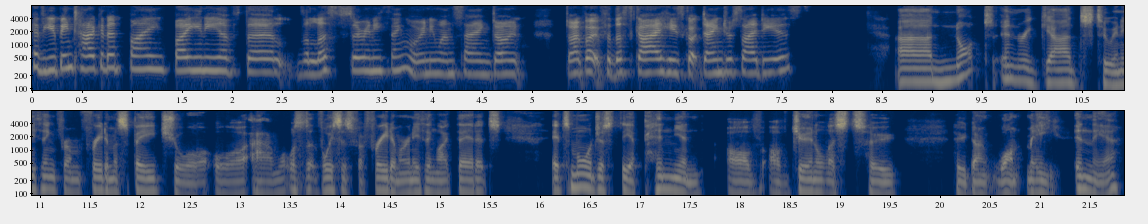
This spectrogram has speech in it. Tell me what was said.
Have you been targeted by by any of the the lists or anything, or anyone saying don't don't vote for this guy? He's got dangerous ideas. Uh, not in regards to anything from freedom of speech or or um, what was it, Voices for Freedom or anything like that. It's it's more just the opinion of of journalists who who don't want me in there,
